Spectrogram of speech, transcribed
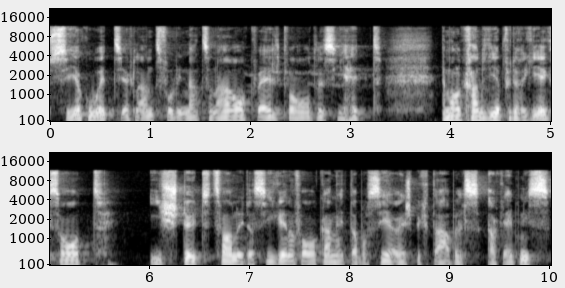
sehr gut, sehr glanzvoll in den Nationalrat gewählt worden. Sie hat einmal kandidiert für den Regierungsrat, ist dort zwar nicht als Sieger hervorgegangen, hat aber sehr respektables Ergebnis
